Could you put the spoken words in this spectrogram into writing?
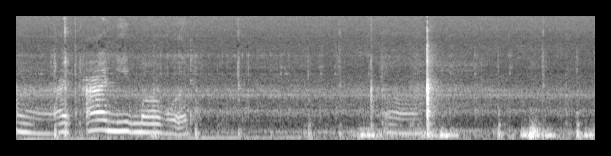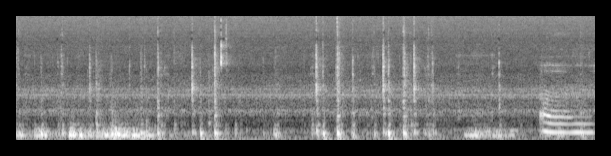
Alright, I need more wood. Uh, um.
